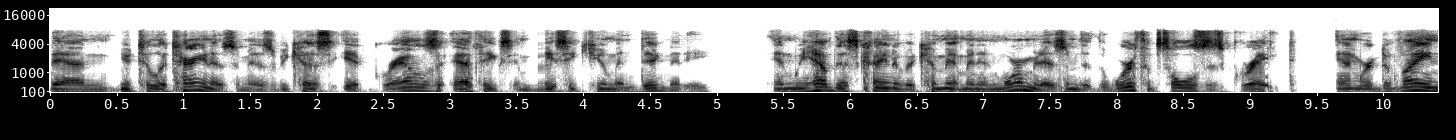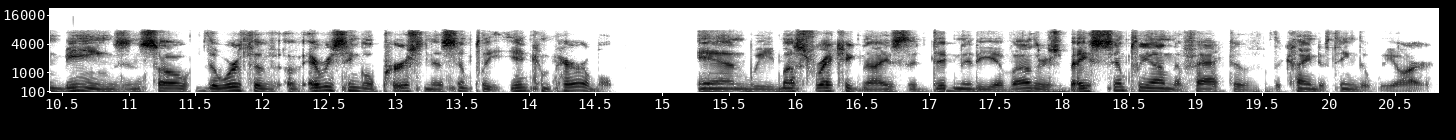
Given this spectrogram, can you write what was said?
than utilitarianism is because it grounds ethics in basic human dignity. And we have this kind of a commitment in Mormonism that the worth of souls is great and we're divine beings. And so the worth of, of every single person is simply incomparable. And we must recognize the dignity of others based simply on the fact of the kind of thing that we are.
